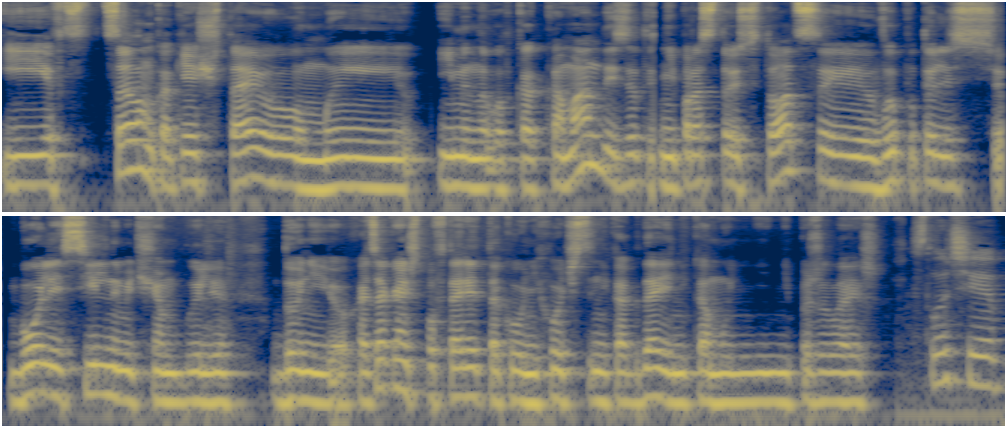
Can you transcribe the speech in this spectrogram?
И в целом, как я считаю, мы именно вот как команда из этой непростой ситуации выпутались более сильными, чем были до нее. Хотя, конечно, повторять такого не хочется никогда и никому не, не пожелаешь. В случае,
